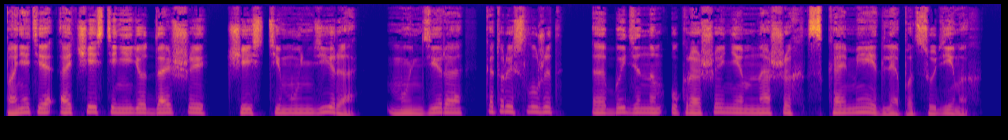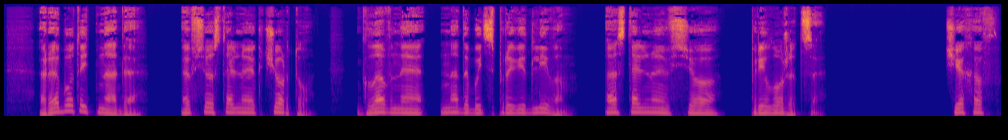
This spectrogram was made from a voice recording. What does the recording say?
понятие о чести не идет дальше чести мундира, мундира, который служит обыденным украшением наших скамей для подсудимых. Работать надо, а все остальное к черту. Главное, надо быть справедливым, а остальное все приложится. Чехов,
